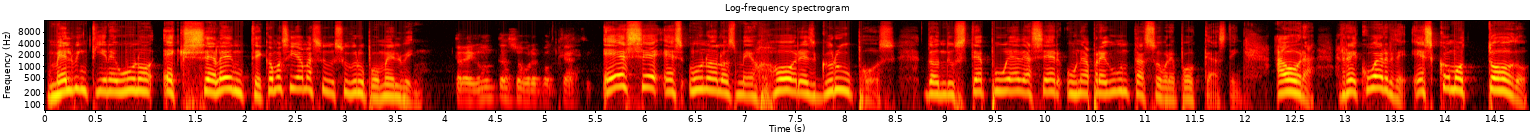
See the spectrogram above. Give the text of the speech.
Melvin tiene uno excelente. ¿Cómo se llama su, su grupo, Melvin? Preguntas sobre podcasting. Ese es uno de los mejores grupos donde usted puede hacer una pregunta sobre podcasting. Ahora, recuerde, es como todo.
